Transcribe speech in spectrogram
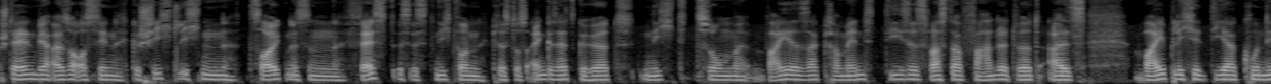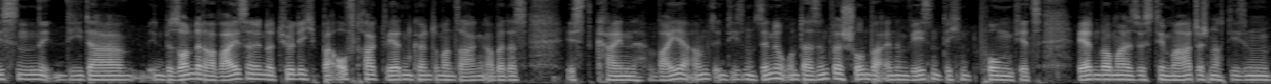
stellen wir also aus den geschichtlichen Zeugnissen fest, es ist nicht von Christus eingesetzt, gehört nicht zum Weihesakrament. Dieses, was da verhandelt wird, als weibliche Diakonissen, die da in besonderer Weise natürlich beauftragt werden, könnte man sagen, aber das ist kein Weiheamt in diesem Sinne und da sind wir schon bei einem wesentlichen Punkt. Jetzt werden wir mal systematisch nach diesem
